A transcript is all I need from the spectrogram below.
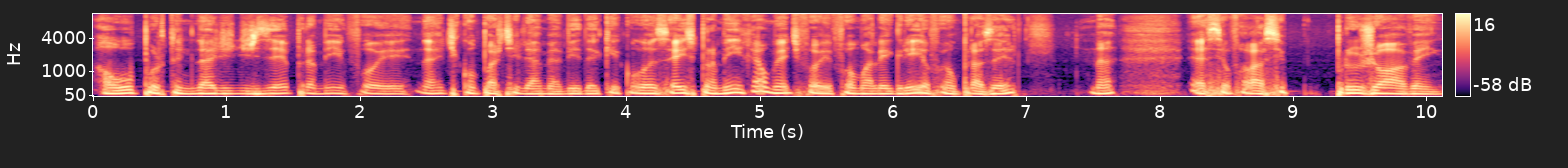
a oportunidade de dizer para mim foi, né, de compartilhar minha vida aqui com vocês, para mim realmente foi, foi uma alegria, foi um prazer, né? É, se eu falasse para o jovem,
